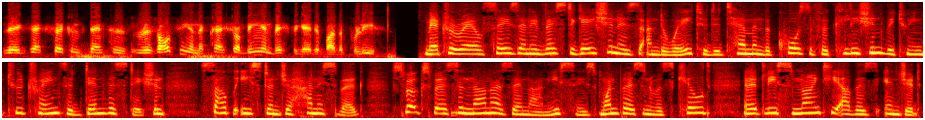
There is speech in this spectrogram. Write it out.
The exact circumstances resulting in the crash are being investigated by the police. Metrorail says an investigation is underway to determine the cause of a collision between two trains at Denver Station, southeastern Johannesburg. Spokesperson Nana Zenani says one person was killed and at least 90 others injured.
